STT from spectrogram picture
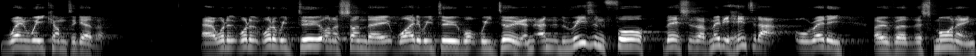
when we come together. Uh, what, do, what, what, do, we do on a Sunday? Why do we do what we do? And, and the reason for this, as I've maybe hinted at already over this morning,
